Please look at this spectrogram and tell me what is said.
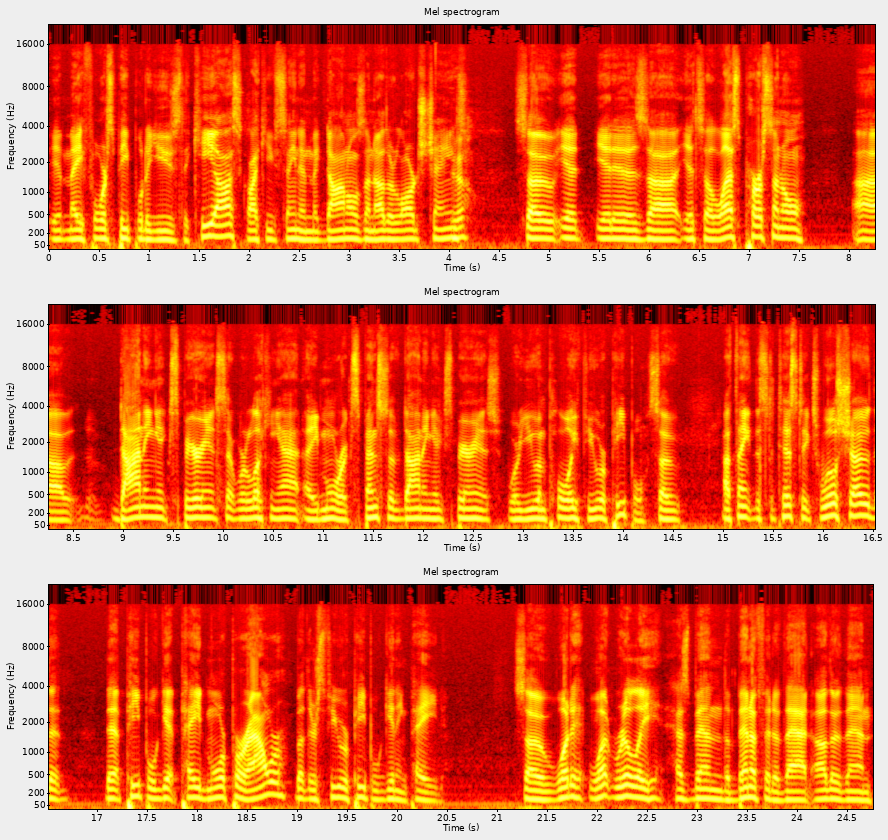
it may force people to use the kiosk like you've seen in McDonald's and other large chains. Yeah. so it it is uh, it's a less personal uh, dining experience that we're looking at, a more expensive dining experience where you employ fewer people. So I think the statistics will show that that people get paid more per hour, but there's fewer people getting paid. So what what really has been the benefit of that other than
